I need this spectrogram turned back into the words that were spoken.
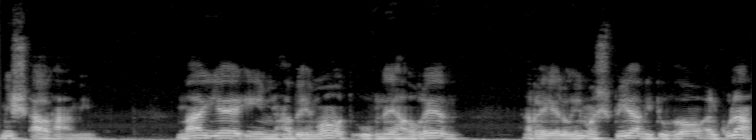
משאר העמים? מה יהיה עם הבהמות ובני העורב, הרי אלוהים משפיע מטובו על כולם,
